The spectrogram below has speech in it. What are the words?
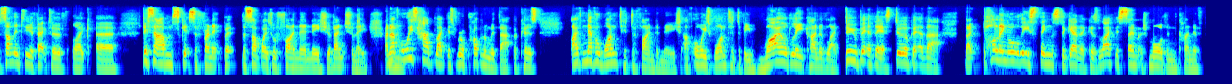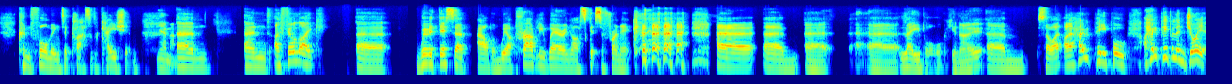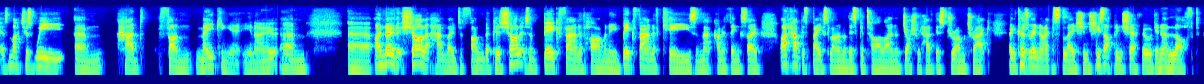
something to the effect of like uh, this album's schizophrenic but the subways will find their niche eventually and mm. i've always had like this real problem with that because I've never wanted to find a niche. I've always wanted to be wildly kind of like do a bit of this, do a bit of that, like pulling all these things together because life is so much more than kind of conforming to classification. Yeah, man. Um, and I feel like uh, with this uh, album, we are proudly wearing our schizophrenic uh, um, uh, uh, label, you know. Um, so I, I, hope people, I hope people enjoy it as much as we um, had fun making it. You know. Uh, I know that Charlotte had loads of fun because Charlotte's a big fan of harmony, big fan of keys and that kind of thing. So I'd have this bass line or this guitar line, or Josh would have this drum track. And because we're in isolation, she's up in Sheffield in her loft,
